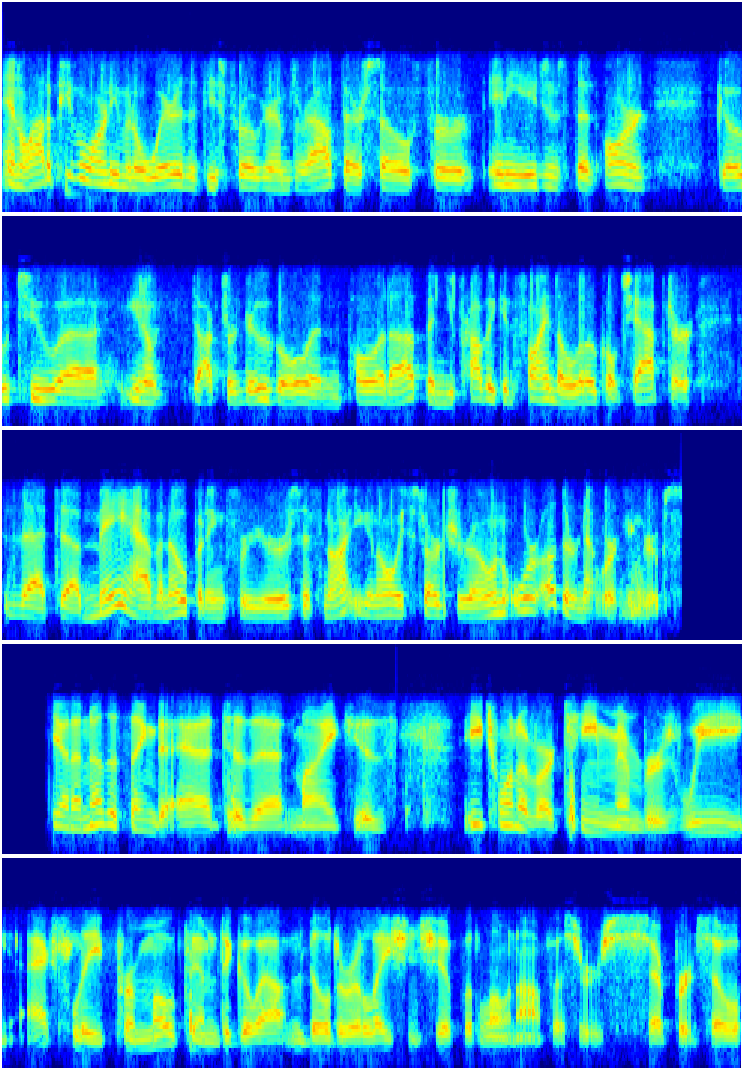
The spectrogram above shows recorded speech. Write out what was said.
And a lot of people aren't even aware that these programs are out there. So for any agents that aren't, go to uh, you know Dr. Google and pull it up, and you probably can find a local chapter that uh, may have an opening for yours. If not, you can always start your own or other networking groups. Yeah, and another thing to add to that, Mike, is each one of our team members, we actually promote them to go out and build a relationship with loan officers separate. So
